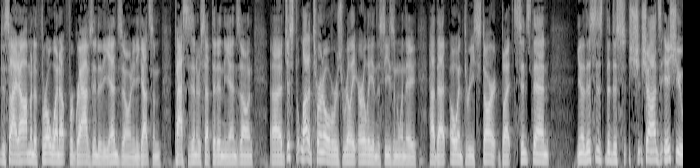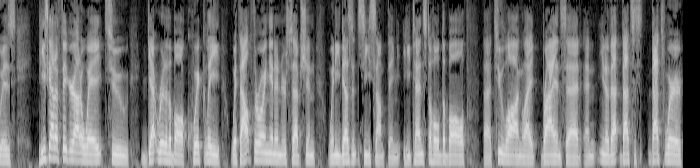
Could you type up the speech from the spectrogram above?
decide, oh, I'm going to throw one up for grabs into the end zone. And he got some passes intercepted in the end zone. Uh, just a lot of turnovers really early in the season when they had that 0 3 start. But since then, you know, this is the Deshaun's issue is he's got to figure out a way to get rid of the ball quickly without throwing an interception when he doesn't see something. He tends to hold the ball uh, too long, like Brian said, and you know that that's that's where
